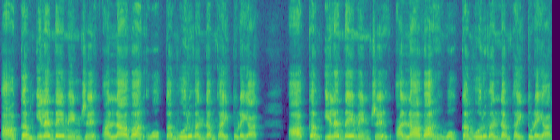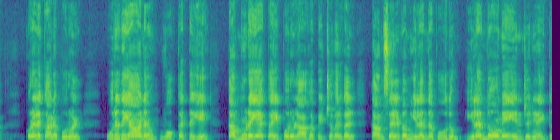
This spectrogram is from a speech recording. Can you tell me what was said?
ஆக்கம் இழந்தேம் என்று அல்லாவார் ஊக்கம் ஒரு வந்தம் கைத்துடையார். ஆக்கம் இழந்தேம் என்று அல்லாவார் ஊக்கம் ஒரு வந்தம் கைத்துடையார். குரலுக்கான பொருள் உறுதியான ஊக்கத்தையே தம்முடைய கைப்பொருளாக பெற்றவர்கள் தாம் செல்வம் இழந்த போதும் இழந்தோமே என்று நினைத்து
